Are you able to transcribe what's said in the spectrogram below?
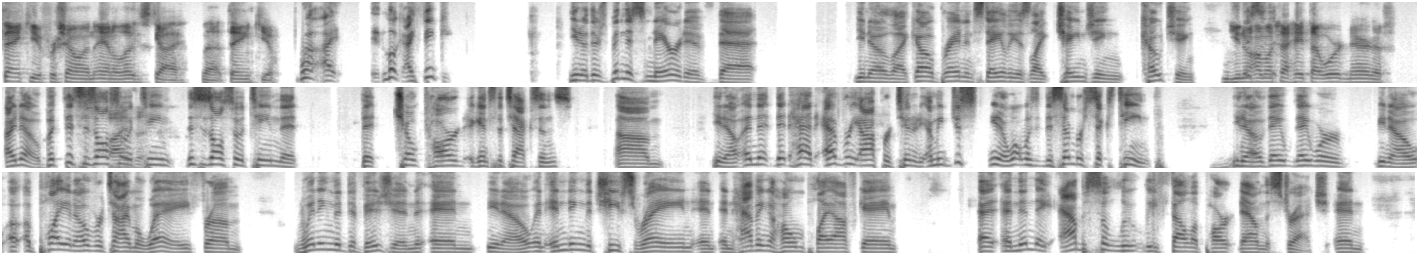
thank you for showing analytics guy that. Thank you." Well, I look, I think, you know, there's been this narrative that you know, like, oh, Brandon Staley is like changing coaching. You know this how much a, I hate that word narrative. I know, but this is also a team. This is also a team that that choked hard against the Texans. Um, you know, and that that had every opportunity. I mean, just you know, what was it, December sixteenth? You know, they they were you know a, a play in overtime away from winning the division and you know and ending the Chiefs' reign and and having a home playoff game and, and then they absolutely fell apart down the stretch. And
